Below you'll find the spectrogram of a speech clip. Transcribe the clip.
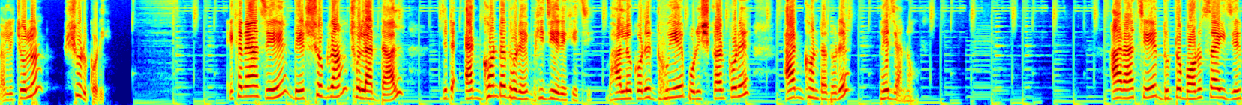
তাহলে চলুন শুরু করি। এখানে আছে দেড়শো গ্রাম ছোলার ডাল, যেটা এক ঘণ্টা ধরে ভিজিয়ে রেখেছি। ভালো করে ধুয়ে, পরিষ্কার করে এক ঘণ্টা ধরে ভেজানো। আর আছে দুটো বড় সাইজের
